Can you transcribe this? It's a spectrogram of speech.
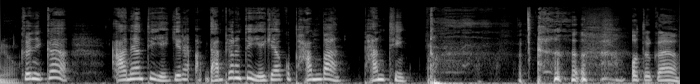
그럼요. 그러니까 아내한테 얘기를 남편한테 얘기하고 반반 반팅. 어떨까요?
